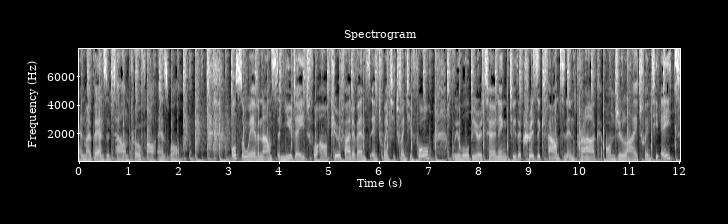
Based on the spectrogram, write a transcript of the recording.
and my Bandsintown profile as well. Also, we have announced a new date for our Purified events in 2024. We will be returning to the Krizik Fountain in Prague on July 28,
